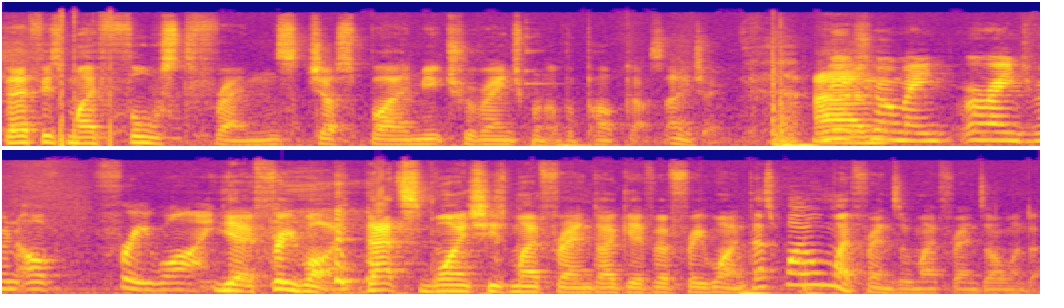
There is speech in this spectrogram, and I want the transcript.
Beth is my forced friends just by a mutual arrangement of a podcast. Only joke. Mutual ma- arrangement of free wine. Yeah, free wine. That's why she's my friend. I give her free wine. That's why all my friends are my friends, I wonder.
